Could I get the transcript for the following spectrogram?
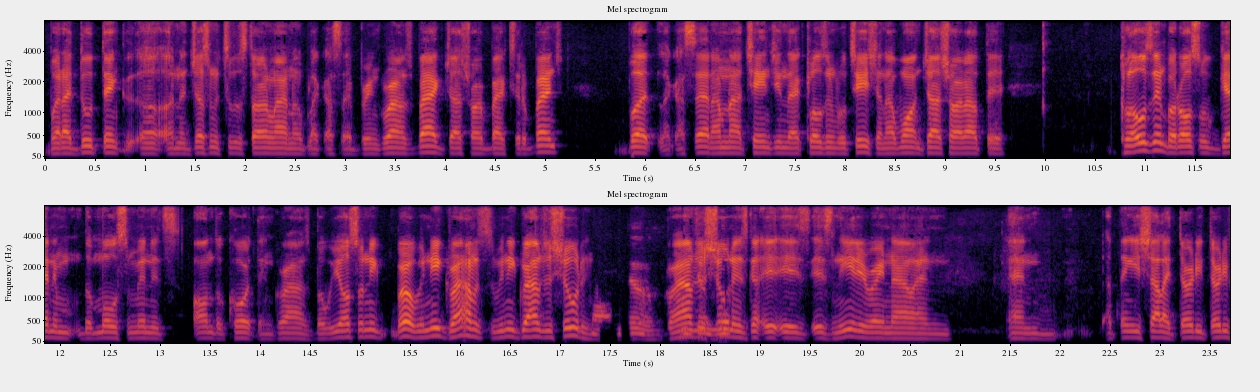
But I do think uh, an adjustment to the starting lineup, like I said, bring Grimes back, Josh Hart back to the bench. But like I said, I'm not changing that closing rotation. I want Josh Hart out there closing, but also getting the most minutes on the court than Grimes. But we also need, bro, we need Grimes. We need Grimes' shooting. Grimes' is shooting is, is is needed right now, and and I think he shot like 30, 30,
